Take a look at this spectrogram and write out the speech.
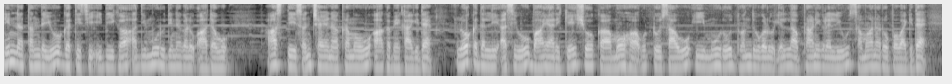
ನಿನ್ನ ತಂದೆಯು ಗತಿಸಿ ಇದೀಗ ಹದಿಮೂರು ದಿನಗಳು ಆದವು. ಆಸ್ತಿ ಸಂಚಯನ ಕ್ರಮವೂ ಆಗಬೇಕಾಗಿದೆ. ಲೋಕದಲ್ಲಿ ಹಸಿವು, ಬಾಯಾರಿಕೆ, ಶೋಕ, ಮೋಹ, ಹುಟ್ಟು, ಸಾವು ಈ ಮೂರು ದ್ವಂದ್ವಗಳು ಎಲ್ಲ ಪ್ರಾಣಿಗಳಲ್ಲಿಯೂ ಸಮಾನ ರೂಪವಾಗಿದೆ.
